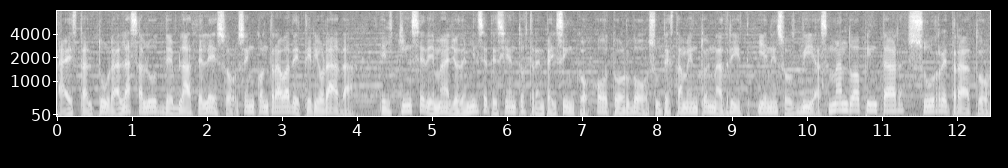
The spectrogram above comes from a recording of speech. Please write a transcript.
A esta altura, la salud de Blas de Leso se encontraba deteriorada. El 15 de mayo de 1735 otorgó su testamento en Madrid y en esos días mandó a pintar su retrato.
